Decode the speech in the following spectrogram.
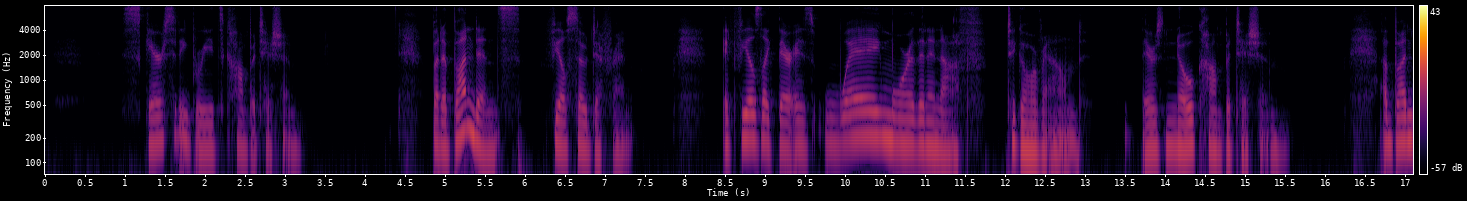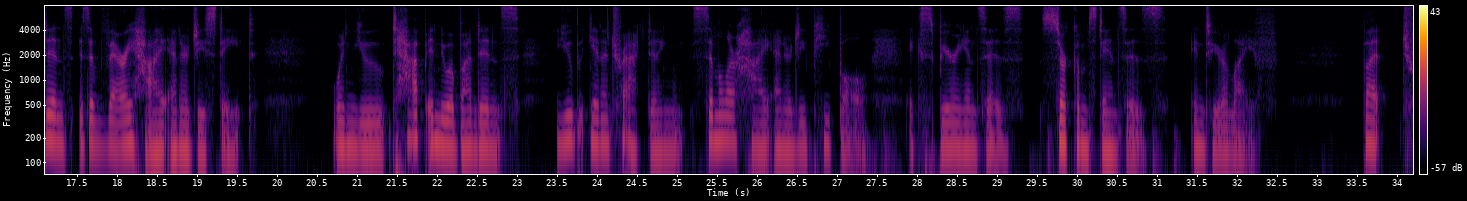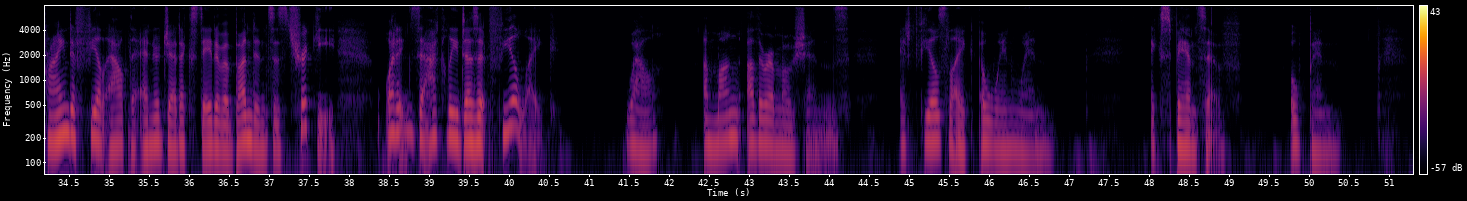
Scarcity breeds competition. But abundance feels so different. It feels like there is way more than enough to go around. There's no competition. Abundance is a very high energy state. When you tap into abundance, you begin attracting similar high energy people, experiences, circumstances into your life. But trying to feel out the energetic state of abundance is tricky what exactly does it feel like? Well, among other emotions, it feels like a win win. Expansive, open,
